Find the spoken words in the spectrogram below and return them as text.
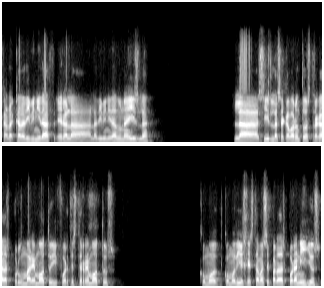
cada, cada divinidad era la, la divinidad de una isla. Las islas acabaron todas tragadas por un maremoto y fuertes terremotos. Como, como dije, estaban separadas por anillos.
